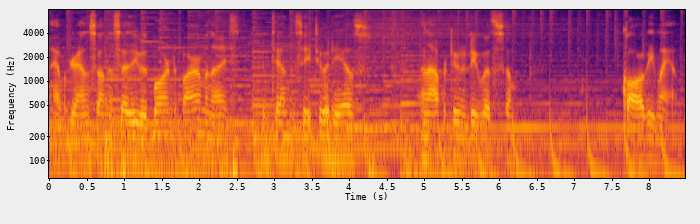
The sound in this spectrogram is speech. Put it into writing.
I have a grandson that says he was born to farm and I intend to see to it he has an opportunity with some quality land.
